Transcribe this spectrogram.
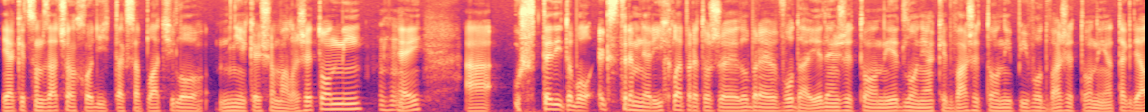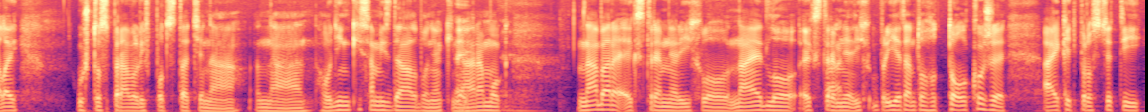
Ja keď som začal chodiť, tak sa platilo nie cashom, ale žetónmi, uh-huh. hej, a už vtedy to bolo extrémne rýchle, pretože dobre, voda jeden žetón, jedlo nejaké dva žetóny, pivo dva žetóny a tak ďalej. Už to spravili v podstate na, na hodinky sa mi zdá, alebo nejaký náramok. Na bare extrémne rýchlo, na jedlo extrémne rýchlo. Je tam toho toľko, že aj keď proste ty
